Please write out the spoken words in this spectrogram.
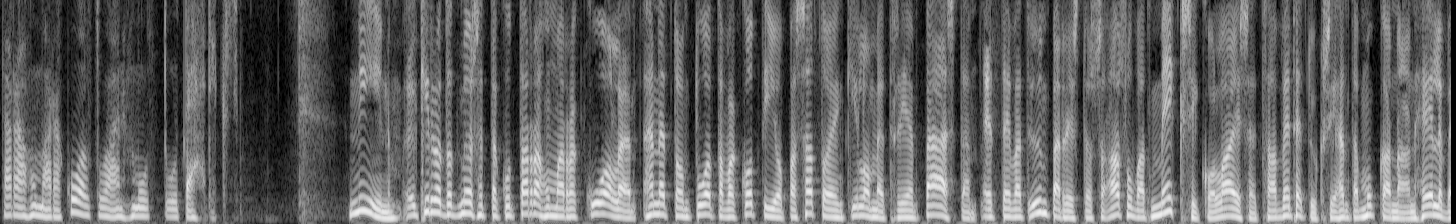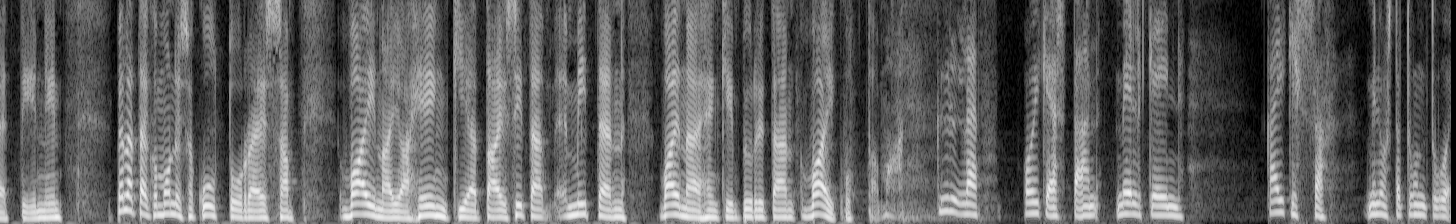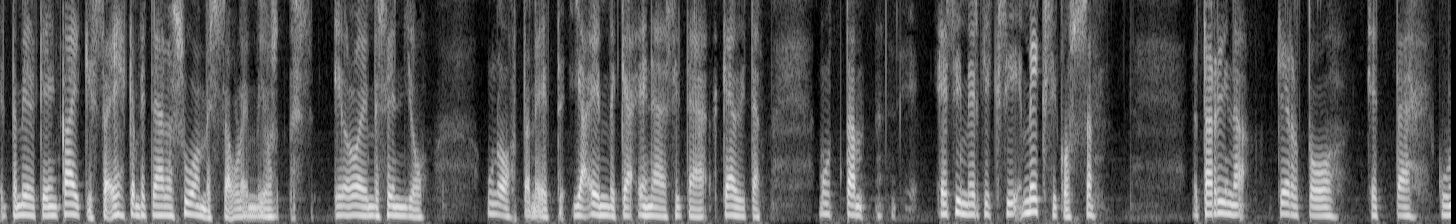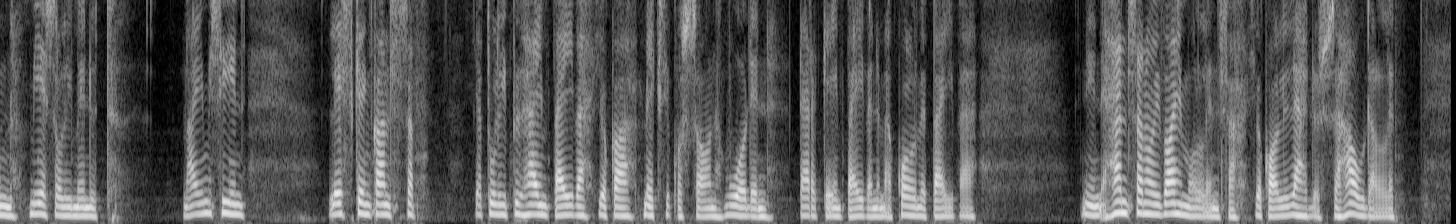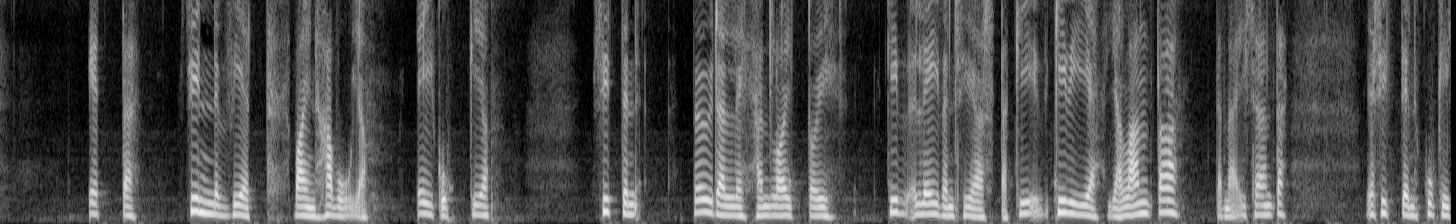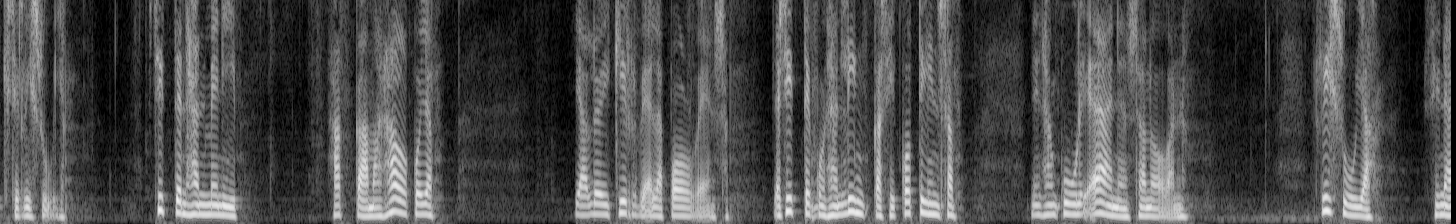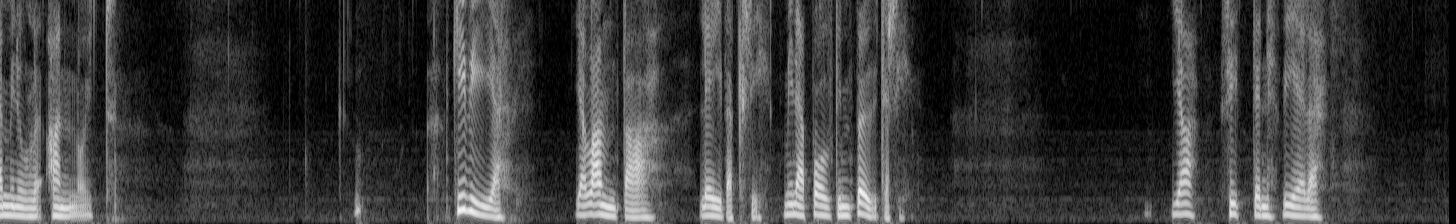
Tara Humara kuoltuaan muuttuu tähdeksi. Niin, kirjoitat myös, että kun Tarahumara kuolee, hänet on tuotava koti jopa satojen kilometrien päästä, etteivät ympäristössä asuvat meksikolaiset saa vedetyksi häntä mukanaan helvettiin, niin pelätäänkö monissa kulttuureissa vainajahenkiä tai sitä, miten vainajahenkiin pyritään vaikuttamaan? Kyllä, oikeastaan melkein kaikissa minusta tuntuu, että melkein kaikissa, ehkä me täällä Suomessa olemme, jos, olemme sen jo unohtaneet ja emmekä enää sitä käytä. Mutta esimerkiksi Meksikossa tarina kertoo, että kun mies oli mennyt naimisiin lesken kanssa ja tuli pyhäinpäivä, joka Meksikossa on vuoden tärkein päivä, nämä kolme päivää, niin hän sanoi vaimollensa, joka oli lähdössä haudalle, että sinne viet vain havuja, ei kukkia. Sitten pöydälle hän laittoi leivän sijasta kiviä ja lantaa, tämä isäntä, ja sitten kukiksi risuja. Sitten hän meni hakkaamaan halkoja ja löi kirveellä polveensa. Ja sitten kun hän linkkasi kotiinsa, niin hän kuuli äänen sanovan, risuja sinä minulle annoit. Kiviä ja lantaa leiväksi minä poltin pöytäsi. Ja sitten vielä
